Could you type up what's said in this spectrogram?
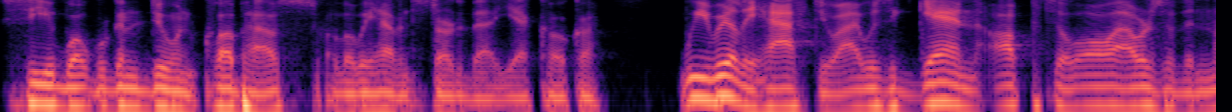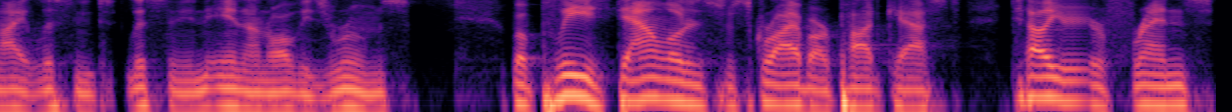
See what we're going to do in Clubhouse, although we haven't started that yet, Coco. We really have to. I was again up till all hours of the night listening to, listening in on all these rooms. But please download and subscribe our podcast. Tell your friends.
